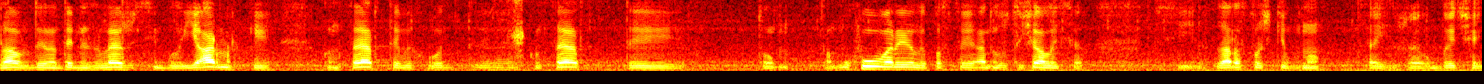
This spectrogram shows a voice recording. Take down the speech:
завжди на День Незалежності були ярмарки, концерти виходить, е, концерти, там, там уху варили постійно, зустрічалися всі. Зараз трошки воно цей вже обичай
